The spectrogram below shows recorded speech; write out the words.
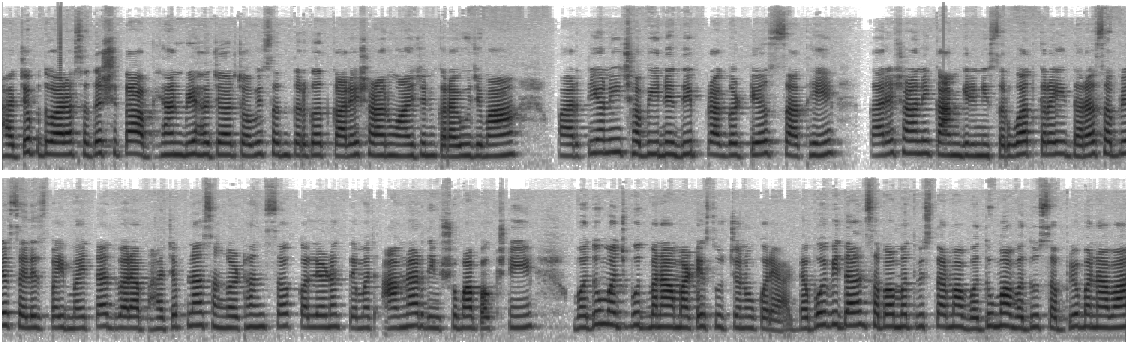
ભાજપ દ્વારા સદસ્યતા અભિયાન બે હજાર ચોવીસ અંતર્ગત કાર્યશાળાનું આયોજન કરાયું, જેમાં ભારતીયની છબીને દીપ પ્રાગટ્ય સાથે કાર્યશાળાની કામગીરીની શરૂઆત કરાઈ ધારાસભ્ય શૈલેષભાઈ મહેતા દ્વારા ભાજપના સંગઠન સહકલ્યાણક તેમજ આવનાર દિવસોમાં પક્ષને વધુ મજબૂત બનાવવા માટે સૂચનો કર્યા. ડભોઈ વિધાનસભા મત વિસ્તારમાં વધુમાં વધુ સભ્યો બનાવવા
